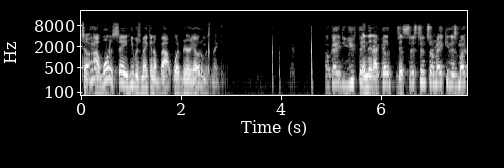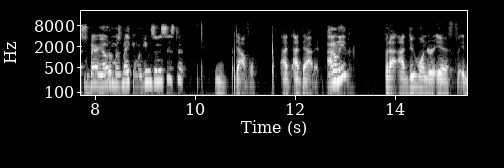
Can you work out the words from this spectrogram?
So I want to say he was making about what Barry Odom is making. Okay, do you think, And then I think that- assistants are making as much as Barry Odom was making when he was an assistant? Doubtful. I, I doubt it. I don't either. But I, I do wonder if it,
